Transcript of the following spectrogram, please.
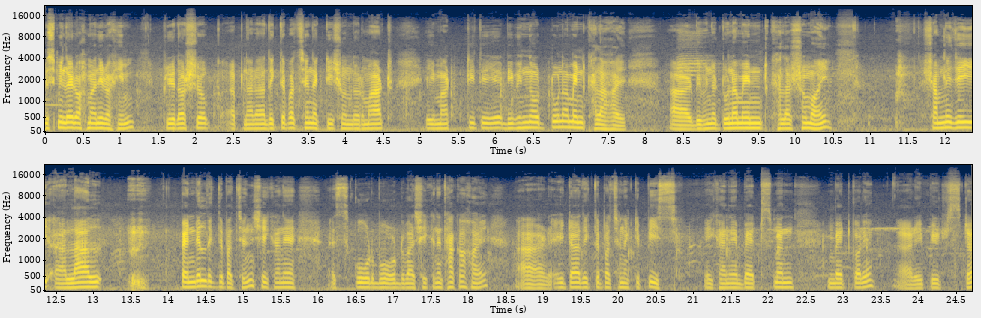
বিসমিল্লাহ রহমানি রহিম। প্রিয় দর্শক, আপনারা দেখতে পাচ্ছেন একটি সুন্দর মাঠ। এই মাঠটিতে বিভিন্ন টুর্নামেন্ট খেলা হয়। আর বিভিন্ন টুর্নামেন্ট খেলার সময় সামনে যেই লাল প্যান্ডেল দেখতে পাচ্ছেন সেইখানে স্কোর বোর্ড বা সেখানে থাকা হয়। আর এইটা দেখতে পাচ্ছেন একটি পিচ এইখানে ব্যাটসম্যান ব্যাট করে। আর এই পিচটা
